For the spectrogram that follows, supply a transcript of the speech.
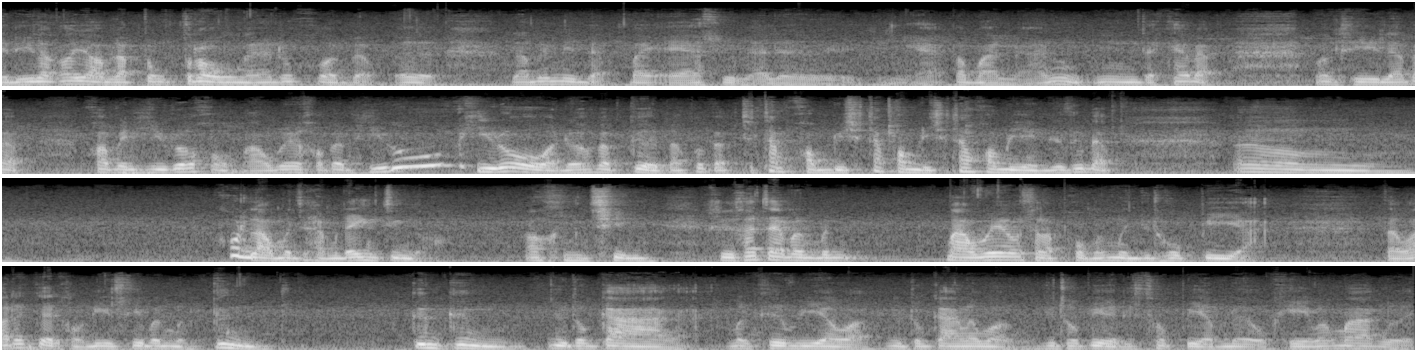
อันนี้เราก็ยอมรับตรงๆนะทุกคนแบบเออเราไม่มีแบบ bias อยู่แล้วเลยอย่างเงี้ยประมาณนั้นอืมแต่แค่แบบบางทีแล้วแบบความเป็นฮีโร่ของมาเวลเขาแบบฮีโร่ฮีโร่อะเนอะแบบเกิดมาเพื่อแบบฉันทำความดีฉันทำความดีฉันทำความดีอย่างเดียวซึ่งแบบ เออคนเรามันจะทำได้จริงๆหรอ เอาจริงๆคือเข้าใจมันเป็นมาเวลสำหรับผมมันเหมือนยูโทเปียแต่ว่าถ้าเกิดของดีซีมันเหมือนกึ่งกึ่งกึ่งอยู่ตรงกลางอะ มันคือเรียวอะ อยู่ตรงกลางระหว่างยูโทเปียกับดิสโทเปียมันเลยโอเคมากๆเลย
